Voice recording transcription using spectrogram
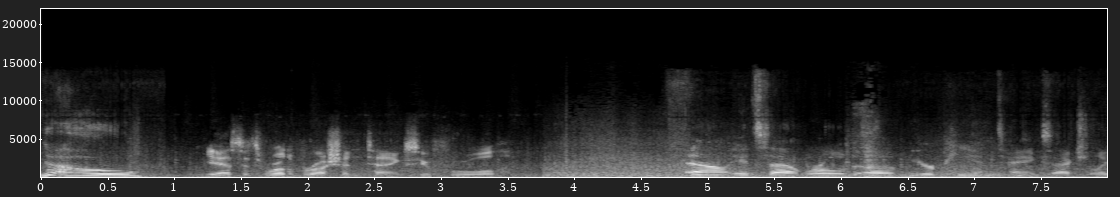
No. Yes, it's World of Russian tanks, you fool. No, it's a World of European tanks, actually.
